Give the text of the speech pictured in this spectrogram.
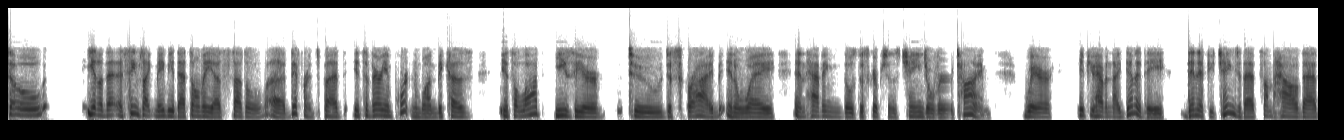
So you know that it seems like maybe that's only a subtle uh, difference, but it's a very important one because it's a lot easier to describe in a way and having those descriptions change over time. Where if you have an identity, then if you change that, somehow that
